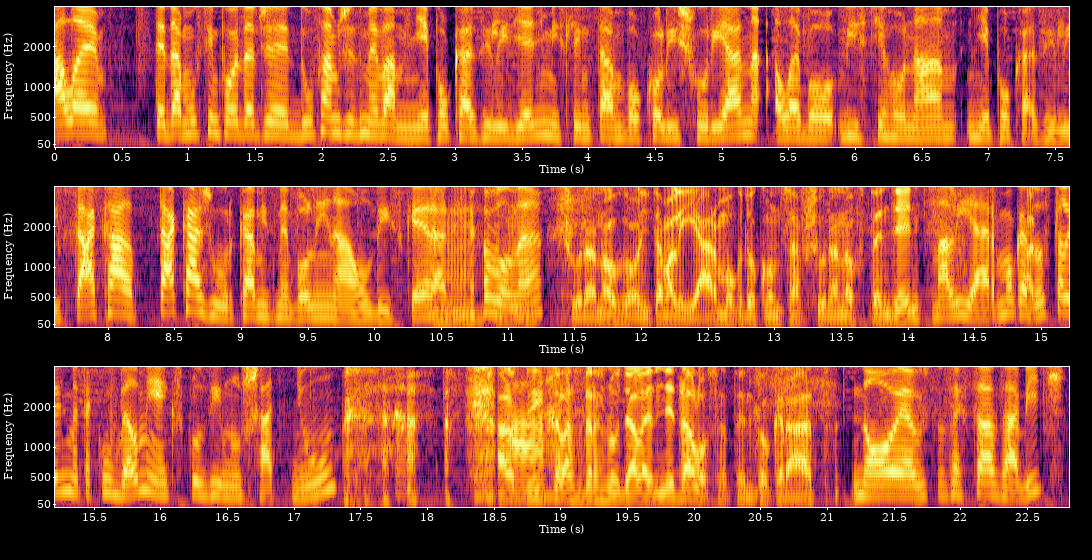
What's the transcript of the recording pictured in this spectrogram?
Ale teda musím povedať, že dúfam, že sme vám nepokazili deň, myslím tam v okolí Šurian, lebo vy ste ho nám nepokazili. Taká, taká žúrka, my sme boli na Oldiske, Rádia Vlna. V Šuranoch, oni tam mali jarmok dokonca v Šuranoch v ten deň. Mali jarmok a dostali sme takú veľmi exkluzívnu šatňu. Ale ty si chcela zdrhnúť, ale nedalo sa tentokrát. No, ja už som sa chcela zabiť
